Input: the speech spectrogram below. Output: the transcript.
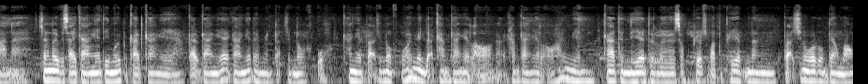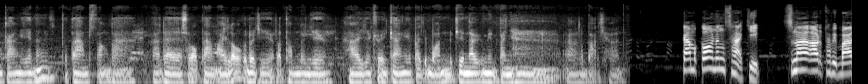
បានដែរអញ្ចឹងនៅវិស័យការងារទី1បង្កើតការងារបង្កើតការងារការងារដែលមានប្រាក់ចំណូលខ្ពស់ ការងារប្រាក់ចំណូលខ្ពស់ហើយមានលក្ខខណ្ឌការងារល្អលក្ខខណ្ឌការងារល្អហើយមានការធានាទៅលើសុខភាពសុវត្ថិភាពនិងប្រាក់ឈ្នួលរួមទាំងម៉ោងការងារហ្នឹងទៅតាមស្តង់ដារដែលស្របតាម ILO ក៏ដូចជារដ្ឋធម្មនុញ្ញយើងហើយយើងឃើញការងារបច្ចុប្បន្នដូចជានៅមានបញ្ហាលំបាកច្រើនកម្មករនិងសហជីពស្នើឲ្យរដ្ឋាភិបាល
